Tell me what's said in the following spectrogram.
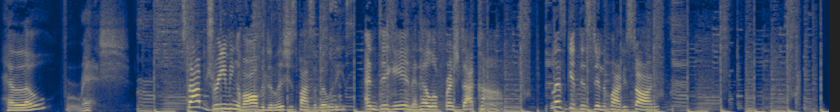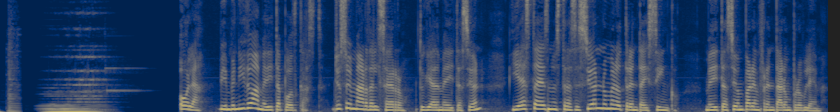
Hello Fresh. Stop dreaming of all the delicious possibilities and dig in at HelloFresh.com. Let's get this dinner party started. Hola, bienvenido a Medita Podcast. Yo soy Mar del Cerro, tu guía de meditación, y esta es nuestra sesión número 35, Meditación para enfrentar un problema.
